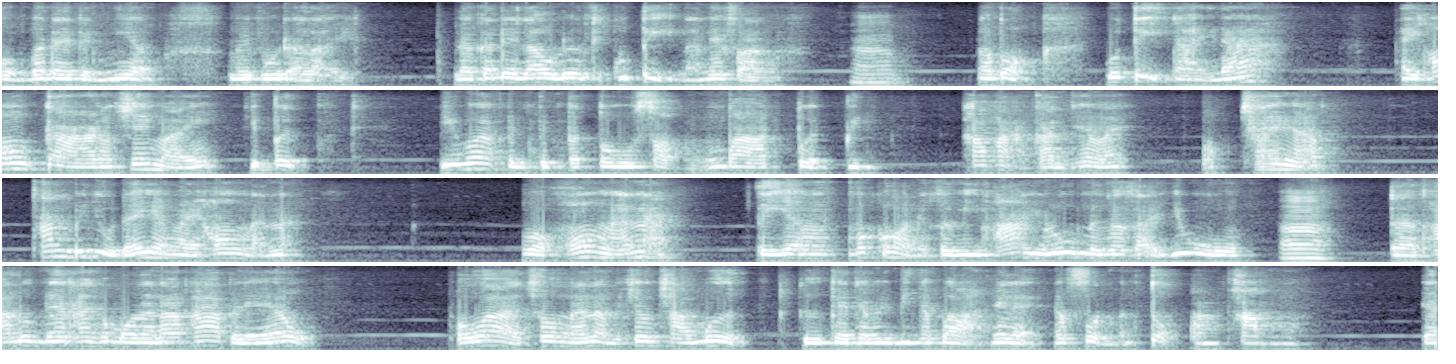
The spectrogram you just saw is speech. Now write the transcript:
ผมก็ได้แต่เงียบไม่พูดอะไร แล้วก็ได้เล่าเรื่องที่กุฏินั้นให้ฟัง ครับมาบอกกุฏิไหนนะไอห้องกลางใช่ไหม ที่เปิดที่ว่าเป็นเป็นประตูสองบานเปิดปิดเข้าหากันใช่ไหมบอกใช่ครับ ท่านไปอยู่ได้ยังไงห้องนั้นน่ะ บอกห้องนั้นน่ะ เตียงเมื่อก่อนเนี่ยเคยมีพระอยู่รูปหนึ่งอาศัยอยู่เออแต่พระรูปเนี้ยท่านก็มรณภาพไปแล้ว เพราะว่าช่วงนั้นน่ะเป็นช่วงเช้ามืด คือแกจะไปบิณฑบาตนี่แหละแล้วฝนมันตกพรำๆ แก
